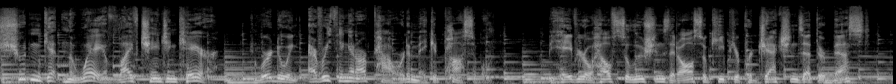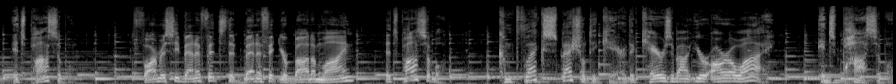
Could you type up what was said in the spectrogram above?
shouldn't get in the way of life changing care and we're doing everything in our power to make it possible. Behavioral health solutions that also keep your projections at their best? It's possible. Pharmacy benefits that benefit your bottom line? It's possible. Complex specialty care that cares about your ROI? It's possible.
